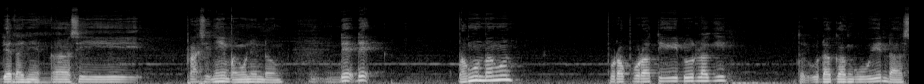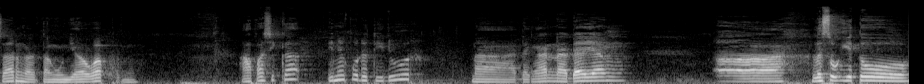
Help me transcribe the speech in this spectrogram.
Dia tanya eh, si Pras ini bangunin dong. Dek, dek, bangun bangun. Pura-pura tidur lagi. Udah gangguin dasar nggak tanggung jawab. Apa sih kak? Ini aku udah tidur. Nah, dengan nada yang eh lesu gitu.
